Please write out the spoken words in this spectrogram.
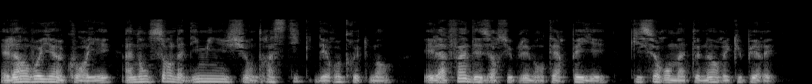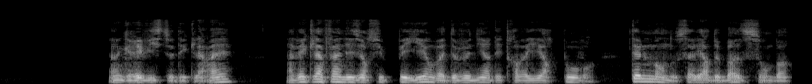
elle a envoyé un courrier annonçant la diminution drastique des recrutements et la fin des heures supplémentaires payées qui seront maintenant récupérées. Un gréviste déclarait Avec la fin des heures sup payées, on va devenir des travailleurs pauvres tellement nos salaires de base sont bas.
